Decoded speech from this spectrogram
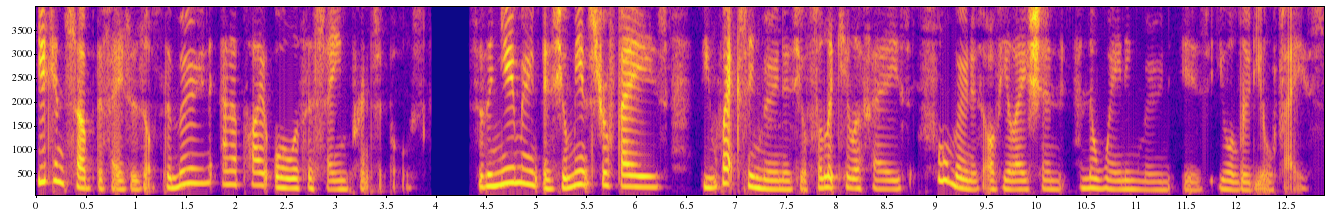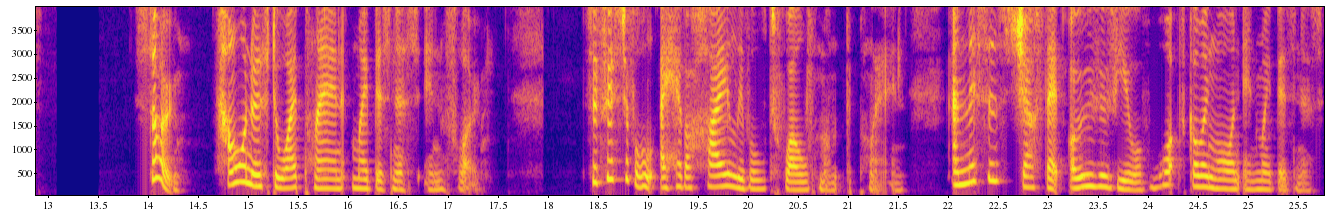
you can sub the phases of the moon and apply all of the same principles. So, the new moon is your menstrual phase, the waxing moon is your follicular phase, full moon is ovulation, and the waning moon is your luteal phase. So, how on earth do I plan my business in flow? So, first of all, I have a high level 12 month plan. And this is just that overview of what's going on in my business,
